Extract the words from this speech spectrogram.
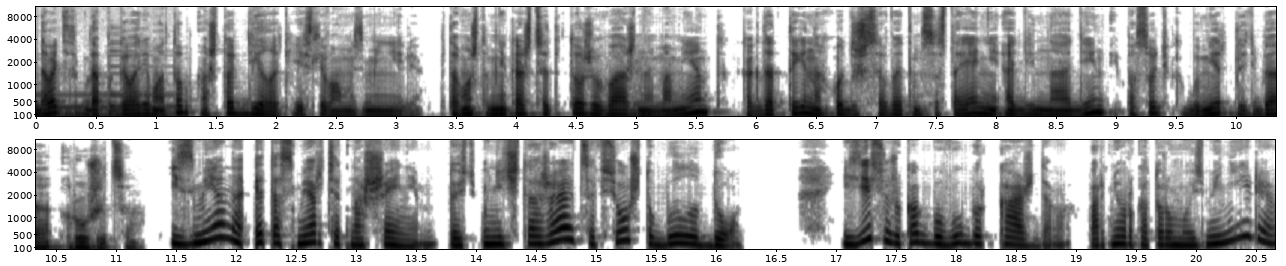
Давайте тогда поговорим о том, а что делать, если вам изменили. Потому что, мне кажется, это тоже важный момент, когда ты находишься в этом состоянии один на один, и, по сути, как бы мир для тебя рушится. Измена — это смерть отношениям, то есть уничтожается все, что было до. И здесь уже как бы выбор каждого. Партнера, которому изменили,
